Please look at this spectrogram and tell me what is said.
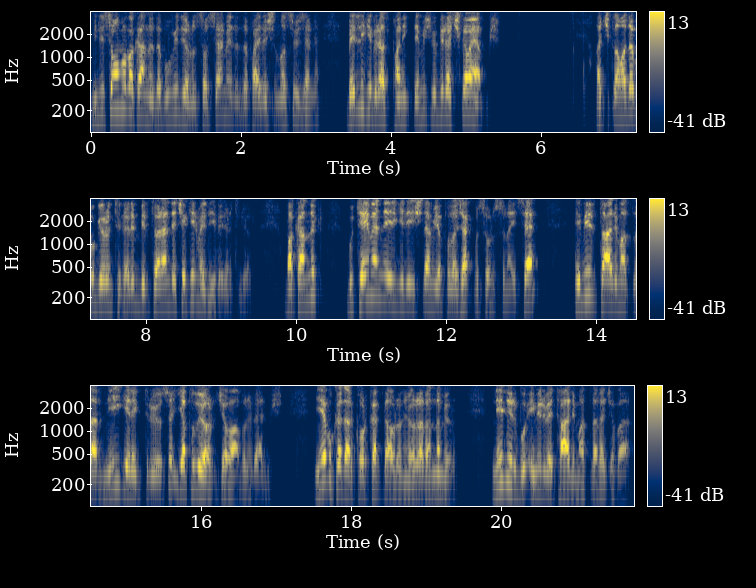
Milli Savunma Bakanlığı da bu videonun sosyal medyada paylaşılması üzerine belli ki biraz paniklemiş ve bir açıklama yapmış. Açıklamada bu görüntülerin bir törende çekilmediği belirtiliyor. Bakanlık bu teğmenle ilgili işlem yapılacak mı sorusuna ise emir talimatlar neyi gerektiriyorsa yapılıyor cevabını vermiş. Niye bu kadar korkak davranıyorlar anlamıyorum. Nedir bu emir ve talimatlar acaba?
